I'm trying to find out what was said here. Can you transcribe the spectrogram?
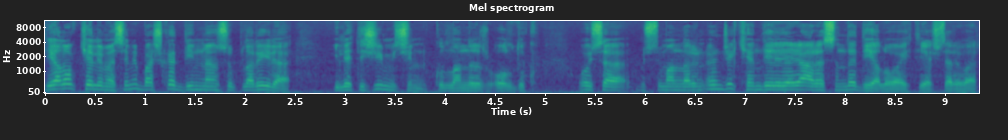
Diyalog kelimesini başka din mensuplarıyla iletişim için kullanır olduk. Oysa Müslümanların önce kendileri arasında diyaloğa ihtiyaçları var.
